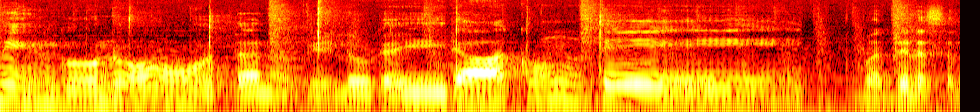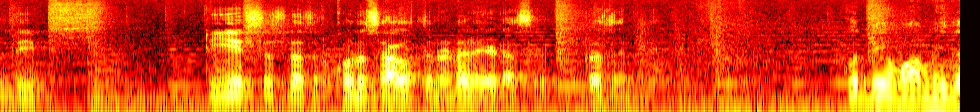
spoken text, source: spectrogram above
మింగునో తను వెలుగై రాకుంటే. మధ్యలో సందీప్ టీఎస్ఎస్లో అసలు కొనసాగుతున్నాడా లేడా అసలు ప్రజెంట్? కొద్దిగా మా మీద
